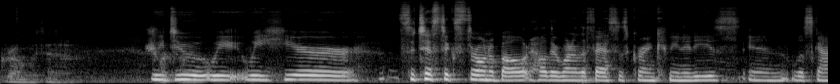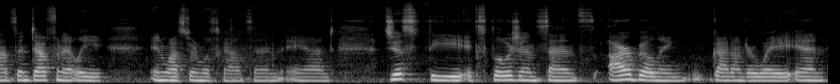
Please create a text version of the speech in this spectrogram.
grown within a We do. time. We we hear statistics thrown about how they're one of the fastest growing communities in Wisconsin, definitely in western Wisconsin, and just the explosion since our building got underway and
